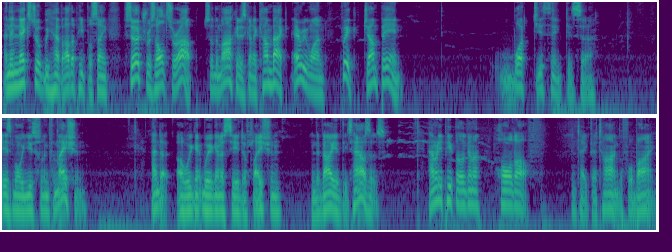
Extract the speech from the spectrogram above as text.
And then next to it, we have other people saying, search results are up, so the market is going to come back. Everyone, quick, jump in. What do you think is, uh, is more useful information? And uh, are we we're going to see a deflation in the value of these houses? How many people are going to hold off and take their time before buying?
